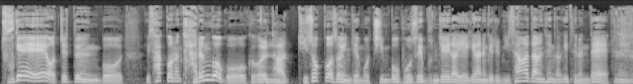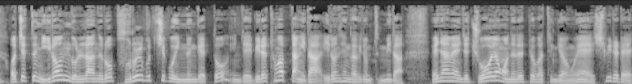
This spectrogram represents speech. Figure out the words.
두 개의 어쨌든 뭐 사건은 다른 거고 그걸 음. 다 뒤섞어서 이제 뭐 진보 보수의 문제이다 얘기하는 게 좀 이상하다는 생각이 드는데 네. 어쨌든 이런 논란으로 불을 붙이고 있는 게 또 이제 미래통합당이다 이런 생각이 좀 듭니다. 왜냐하면 이제 주호영 원내대표 같은 경우에 11일에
